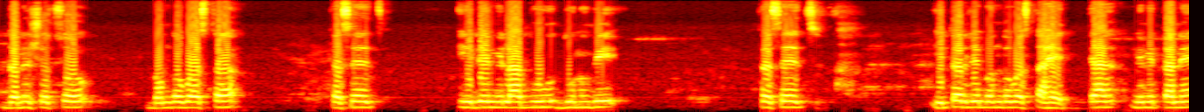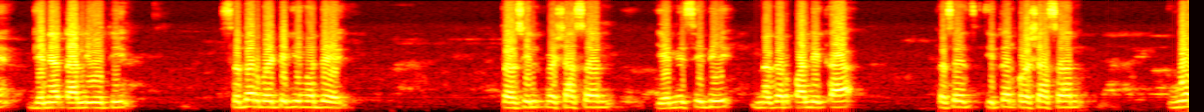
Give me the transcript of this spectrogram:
गणेशोत्सव बंदोबस्त तसेच ईद ए मिलादू दुनुबी तसेच इतर जे बंदोबस्त आहेत त्या निमित्ताने घेण्यात आली होती. सदर बैठकीमध्ये तहसील प्रशासन एम एस सी बी नगरपालिका तसेच इतर प्रशासन व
